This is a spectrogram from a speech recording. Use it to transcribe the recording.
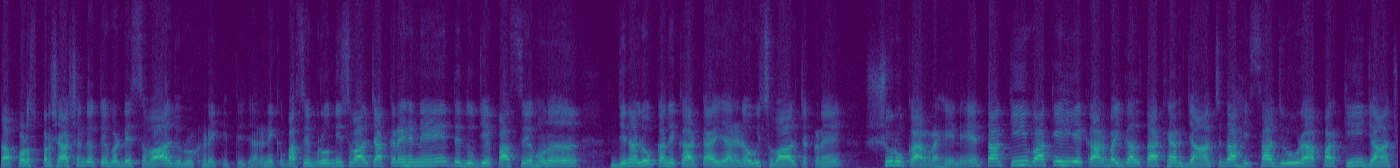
ਤਾਂ ਪੁਲਿਸ ਪ੍ਰਸ਼ਾਸਨ ਦੇ ਉੱਤੇ ਵੱਡੇ ਸਵਾਲ ਜ਼ਰੂਰ ਖੜੇ ਕੀਤੇ ਜਾ ਰਹੇ ਨੇ। ਇੱਕ ਪਾਸੇ ਵਿਰੋਧੀ ਸਵਾਲ ਚੱਕ ਰਹੇ ਨੇ ਤੇ ਦੂਜੇ ਪਾਸੇ ਹੁਣ ਜਿਨ੍ਹਾਂ ਲੋਕਾਂ ਦੇ ਘਰ ਢਾਏ ਜਾ ਰਹੇ ਨੇ ਉਹ ਵੀ ਸਵਾਲ ਚੱਕਣੇ ਸ਼ੁਰੂ ਕਰ ਰਹੇ ਨੇ। ਤਾਂ ਕੀ ਵਾਕਈ ਹੀ ਇਹ ਕਾਰਵਾਈ ਗਲਤ ਆ? ਖੈਰ ਜਾਂਚ ਦਾ ਹਿੱਸਾ ਜ਼ਰੂਰ ਆ ਪਰ ਕੀ ਜਾਂਚ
